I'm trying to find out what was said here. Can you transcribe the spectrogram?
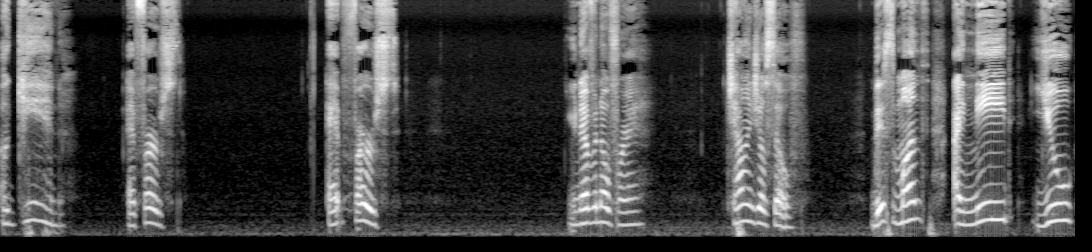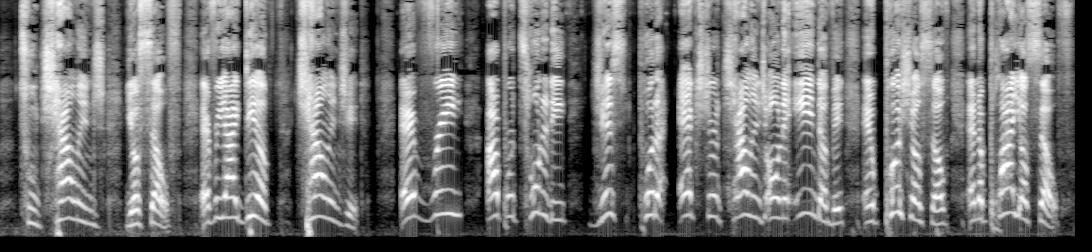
again at first. At first. You never know, friend. Challenge yourself. This month, I need you to challenge yourself. Every idea, challenge it. Every opportunity, just put an extra challenge on the end of it and push yourself and apply yourself.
